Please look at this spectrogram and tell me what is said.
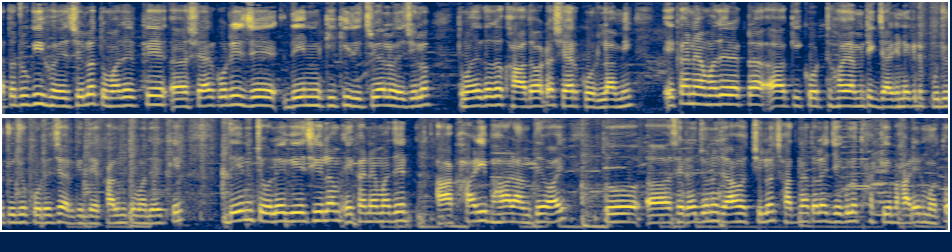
এতটুকুই হয়েছিল। তোমাদেরকে শেয়ার করি যে দিন কি কি রিচুয়াল হয়েছিল। তোমাদেরকে তো খাওয়া দাওয়াটা শেয়ার করলামই। এখানে আমাদের একটা কি করতে হয়, আমি ঠিক জানি না, একটা পুজো টুজো করেছে আর কি, দেখালাম তোমাদেরকে। দেন চলে গিয়েছিলাম, এখানে আমাদের আখাড়ি ভাড় আনতে হয়। তো সেটার জন্য যা হচ্ছিল ছাদনা তলায় যেগুলো থাকে ভাড়ের মতো।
